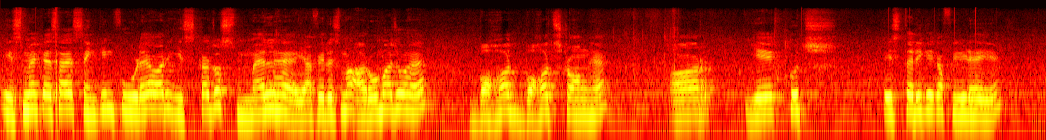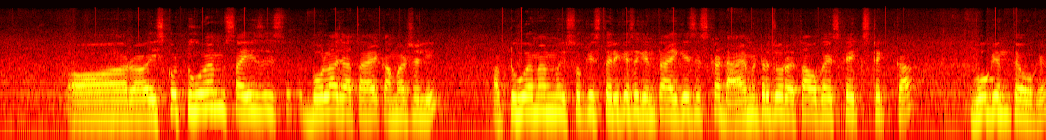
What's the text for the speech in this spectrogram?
इसमें कैसा है सिंकिंग फ़ूड है और इसका जो स्मेल है या फिर इसमें अरोमा जो है, बहुत बहुत स्ट्रॉन्ग है। और ये कुछ इस तरीके का फ़ीड है ये। और इसको 2 एम साइज़ बोला जाता है कमर्शली अब 2 एम एम इसको किस तरीके से गिनता है कि इसका डायमीटर जो रहता होगा, इसका एक स्टिक का, वो गिनते होंगे।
